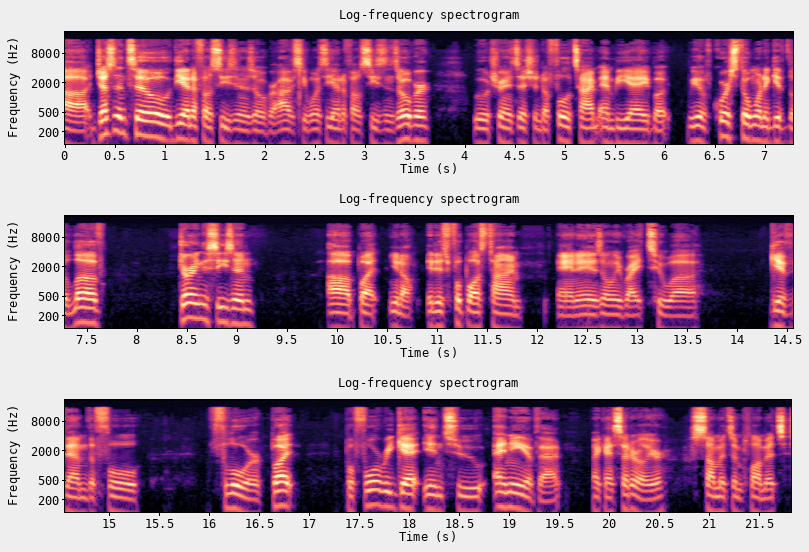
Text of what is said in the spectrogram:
uh, just until the NFL season is over. Obviously, once the NFL season is over, we will transition to full time NBA. But we, of course, still want to give the love during the season. Uh, but, you know, it is football's time, and it is only right to uh, give them the full floor. But before we get into any of that, like I said earlier, summits and plummets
